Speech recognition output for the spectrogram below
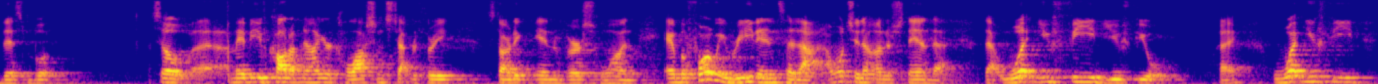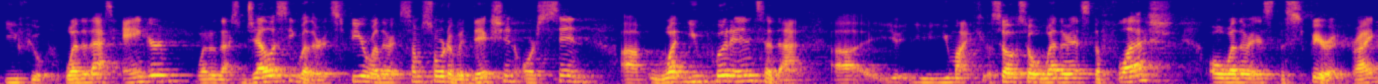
this book. So uh, maybe you've caught up now, you're Colossians chapter 3, starting in verse 1. And before we read into that, I want you to understand that, that what you feed, you fuel. Okay? What you feed, you fuel. Whether that's anger, whether that's jealousy, whether it's fear, whether it's some sort of addiction or sin, um, what you put into that, uh, you, you, you might feel. So, so whether it's the flesh or whether it's the spirit, right?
